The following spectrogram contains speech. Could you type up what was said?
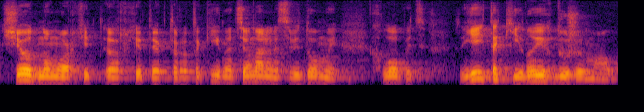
ще одному архі- архітектору. Такий національно свідомий хлопець. Є й такі, але їх дуже мало.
